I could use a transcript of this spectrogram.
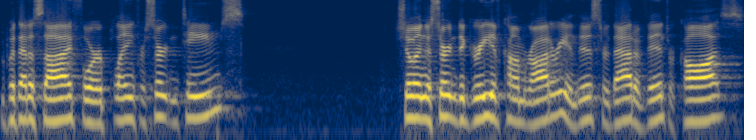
we put that aside for playing for certain teams, showing a certain degree of camaraderie in this or that event or cause.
